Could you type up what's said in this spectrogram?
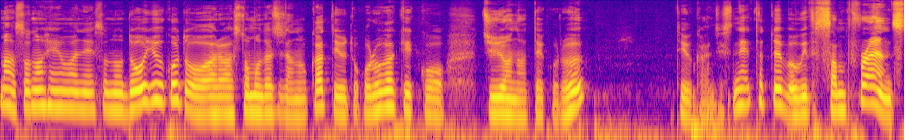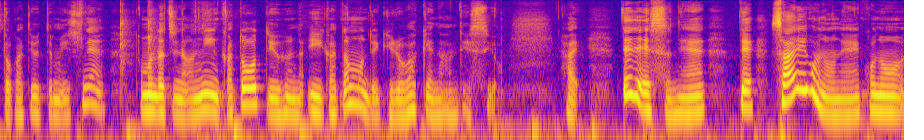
まあその辺はねそのどういうことを表す友達なのかっていうところが結構重要になってくるっていう感じですね。例えば with some friends とかって言ってもいいしね友達何人かとっていう風な言い方もできるわけなんですよ。はい。でですねで最後のねこの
